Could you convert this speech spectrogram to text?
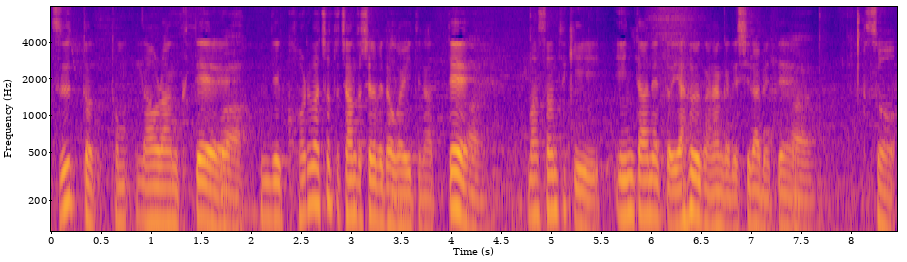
ずっとと治らんくてでこれはちょっとちゃんと調べた方がいいってなって、はい。まあその時インターネットヤフーかなんかで調べて、はい。そう。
